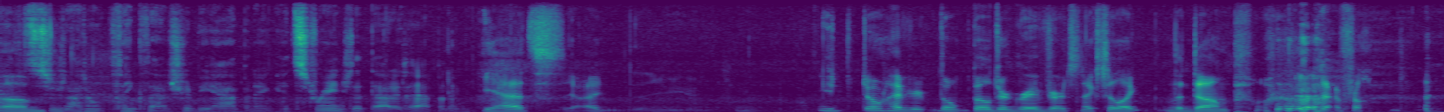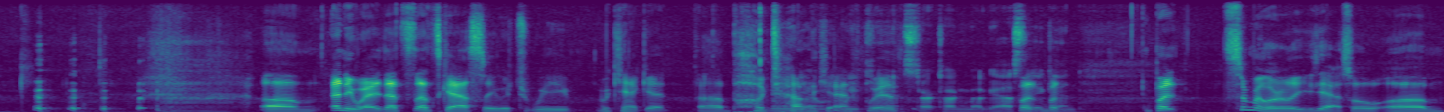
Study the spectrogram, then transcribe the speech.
Um, just- I don't think that should be happening. It's strange that that is happening. yeah, it's I, you don't have your don't build your graveyards next to like the dump. um. Anyway, that's that's Gastly, which we we can't get uh, bogged down Yeah, again we can't with. start talking about Gastly But- but- again. But similarly, yeah. So um,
